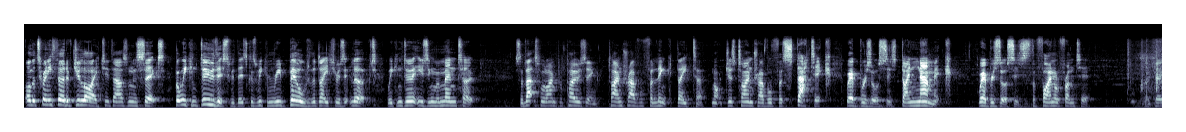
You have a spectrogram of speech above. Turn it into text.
on the 23rd of July 2006. But we can do this with this because we can rebuild the data as it looked. We can do it using Memento. So that's what I'm proposing. Time travel for linked data, not just time travel for static web resources, dynamic web resources. It's the final frontier. Okay.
